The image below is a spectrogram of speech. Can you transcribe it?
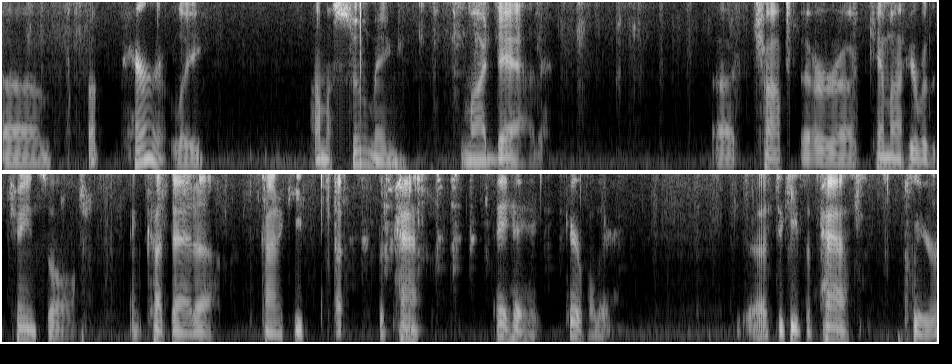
um, apparently, I'm assuming my dad uh, chopped or uh, came out here with a chainsaw and cut that up to kind of keep uh, the path. Hey, hey, hey, careful there. Uh, to keep the path clear.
